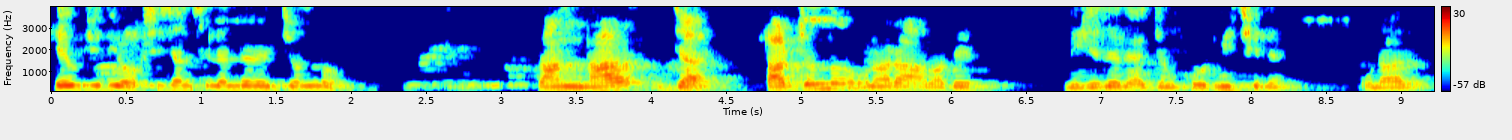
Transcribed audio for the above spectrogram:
কেউ যদি অক্সিজেন সিলিন্ডারের জন্য প্রাণ না যায়, তার জন্য ওনারা আমাদের নিজেদের একজন কর্মী ছিলেন। ওনার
